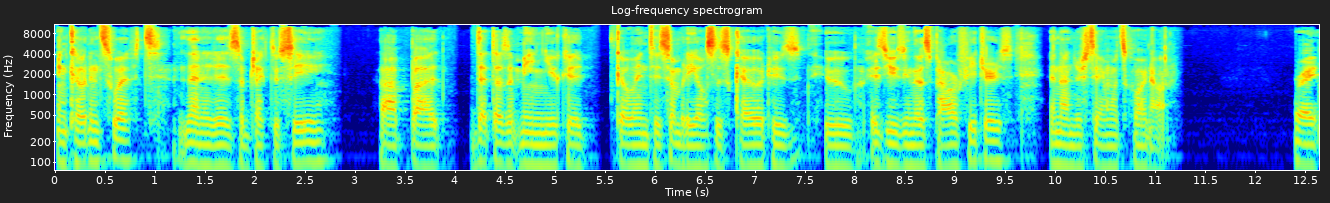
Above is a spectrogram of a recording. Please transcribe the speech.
and code in Swift than it is Objective C. Uh, but that doesn't mean you could go into somebody else's code who's who is using those power features and understand what's going on. Right.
